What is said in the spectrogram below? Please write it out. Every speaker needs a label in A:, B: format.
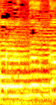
A: दर्द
